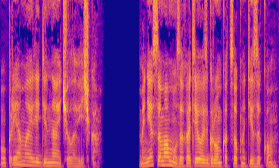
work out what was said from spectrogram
Упрямая ледяная человечка. Мне самому захотелось громко цокнуть языком.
